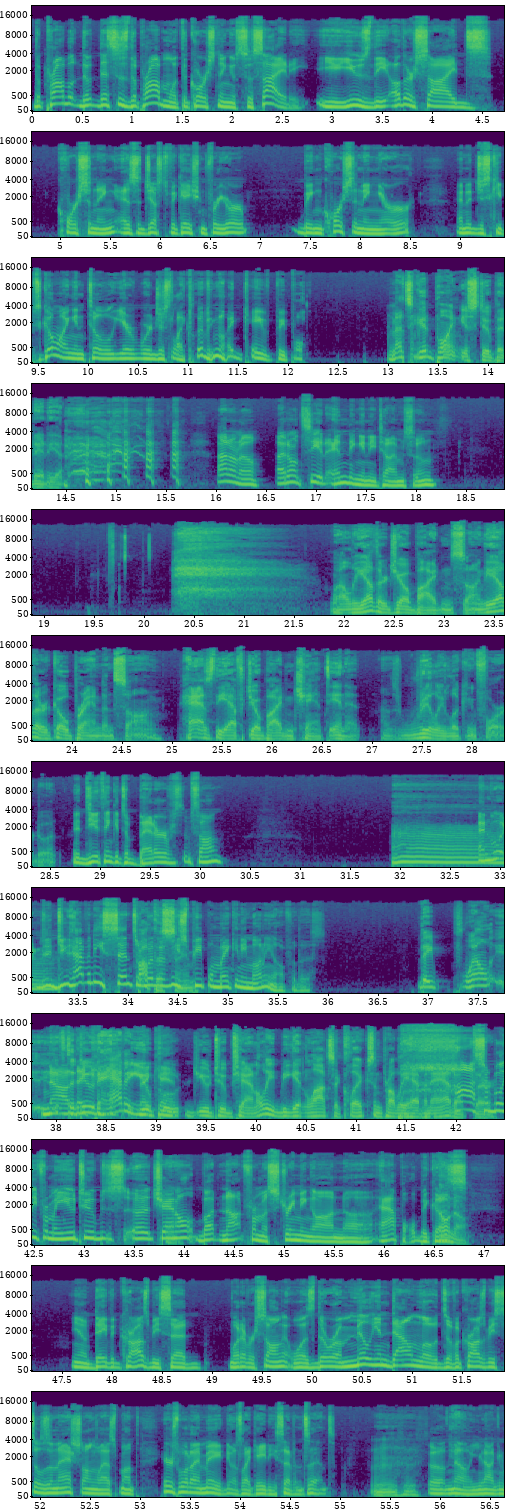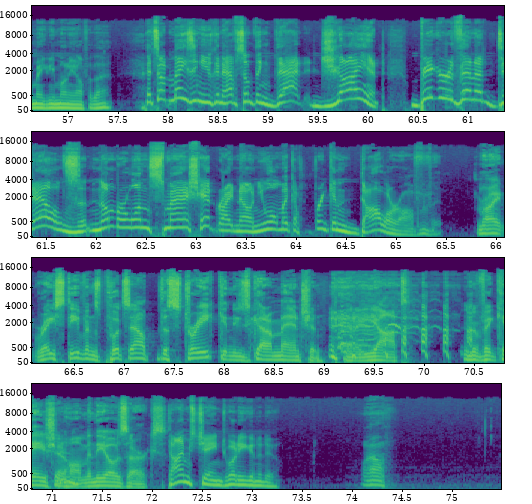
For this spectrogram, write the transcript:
the problem. Th- this is the problem with the coarsening of society. You use the other side's coarsening as a justification for your being coarseninger, and it just keeps going until you're we're just like living like cave people. And that's a good point, you stupid idiot. I don't know. I don't see it ending anytime soon. Well, the other Joe Biden song, the other Go Brandon song, has the F Joe Biden chant in it. I was really looking forward to it. Uh, Do you think it's a better song? and what, do you have any sense of whether the these people make any money off of this? They well, No, if the dude had a YouTube. YouTube channel, he'd be getting lots of clicks and probably have an ad. Possibly from a YouTube uh, channel, but not from a streaming on uh, Apple because Oh, no. you know David Crosby said whatever song it was, there were a million downloads of a Crosby, Stills and Nash song last month. Here's what I made. It was like eighty-seven cents. Mm-hmm. So no, you're not going to make any money off of that. It's amazing you can have something that giant, bigger than Adele's number one smash hit right now, and you won't make a freaking dollar off of it. Right. Ray Stevens puts out the streak, and he's got a mansion and a yacht and a vacation home in the Ozarks. Times change. What are you going to do? well,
